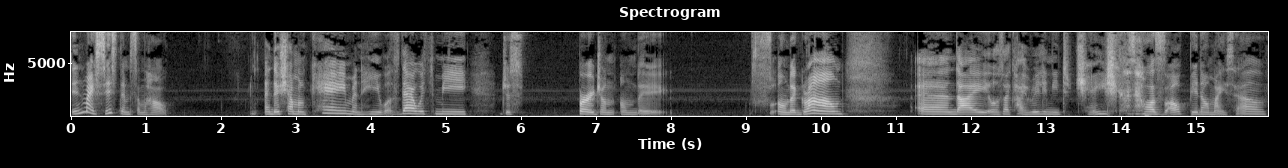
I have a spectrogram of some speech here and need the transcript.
in my system somehow. And the shaman came and he was there with me, just purge on, on the on the ground and I was like, I really need to change because I was all peed on myself.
